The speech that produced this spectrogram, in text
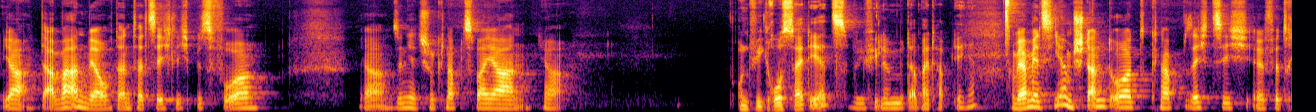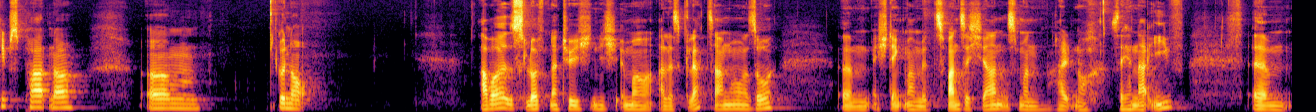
ja, da waren wir auch dann tatsächlich bis vor, ja, sind jetzt schon knapp zwei Jahren, ja. Und wie groß seid ihr jetzt? Wie viele Mitarbeiter habt ihr hier? Wir haben jetzt hier am Standort knapp 60 äh, Vertriebspartner. Ähm, genau. Aber es läuft natürlich nicht immer alles glatt, sagen wir mal so. Ähm, ich denke mal, mit 20 Jahren ist man halt noch sehr naiv, ähm,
